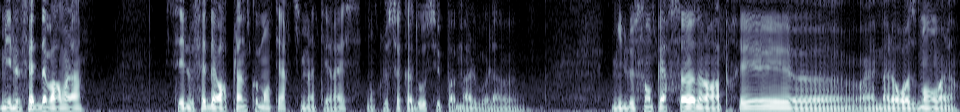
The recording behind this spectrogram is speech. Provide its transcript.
Mais le fait d'avoir, voilà, c'est le fait d'avoir plein de commentaires qui m'intéressent. Donc le sac à dos, c'est pas mal, voilà. euh, 1200 personnes, alors après, euh, malheureusement, voilà.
